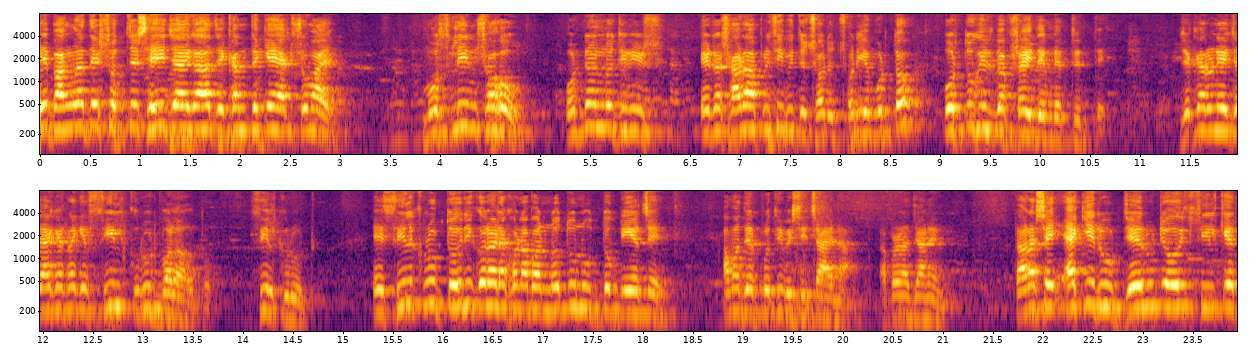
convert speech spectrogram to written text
এই বাংলাদেশ হচ্ছে সেই জায়গা যেখান থেকে একসময় মসলিন সহ অন্যান্য জিনিস এটা সারা পৃথিবীতে ছড়িয়ে পড়তো পর্তুগিজ ব্যবসায়ীদের নেতৃত্বে। যে কারণে এই জায়গাটাকে সিল্ক রুট বলা হতো, সিল্ক রুট। এই সিল্ক রুট তৈরি করার এখন আবার নতুন উদ্যোগ নিয়েছে আমাদের প্রতিবেশী চায়না, আপনারা জানেন। তারা সেই একই রুট, যে রুটে ওই সিল্কের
